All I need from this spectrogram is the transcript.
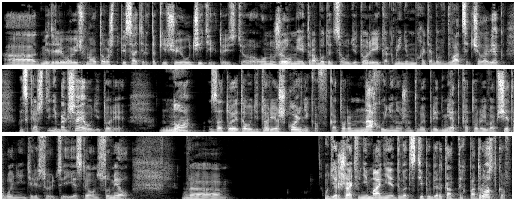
А Дмитрий Львович мало того, что писатель, так еще и учитель. То есть э, он уже умеет работать с аудиторией как минимум хотя бы в 20 человек. Вы скажете, небольшая аудитория. Но зато это аудитория школьников, которым нахуй не нужен твой предмет, который вообще тобой не интересуется. И если он сумел э, удержать внимание 20 пубертатных подростков,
